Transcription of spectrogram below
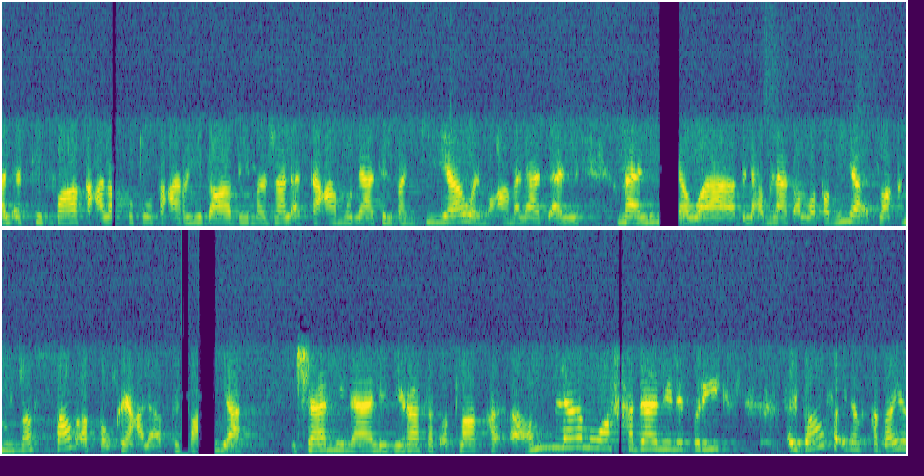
الاتفاق على خطوط عريضة بمجال التعاملات البنكية والمعاملات المالية وبالعملات الوطنية إطلاق منصة التوقيع على اتفاقيه شاملة لدراسة إطلاق عملة موحدة للبريكس إضافة إلى القضايا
